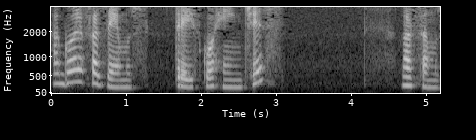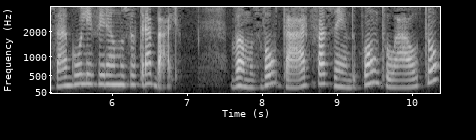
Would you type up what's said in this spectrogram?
Agora fazemos três correntes, laçamos a agulha e viramos o trabalho. Vamos voltar fazendo ponto alto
